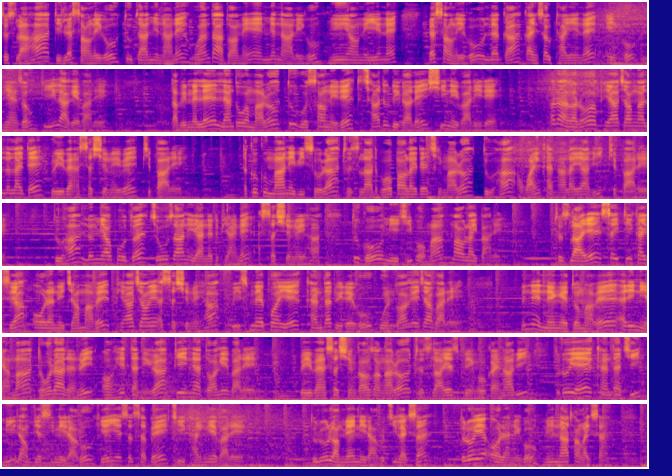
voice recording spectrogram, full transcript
Tesla ဟာဒီလက်ဆောင်လေးကိုသူ့သားမျက်နှာနဲ့ဝမ်းသာသွားမယ်မျက်နှာလေးကိုမြင်အောင်နေရင်းနဲ့လက်ဆောင်လေးကိုလက်ကကင်ဆုပ်ထားရင်းနဲ့အိမ်ကိုအမြန်ဆုံးပြေးလာခဲ့ပါတယ်။ဒါပေမဲ့လည်းလမ်းတော့မှာတော့သူ့ကိုစောင့်နေတဲ့တခြားသူတွေကလည်းရှိနေပါသေးတယ်။အဲ့ဒါကတော့ဖះเจ้าကလွတ်လိုက်တဲ့ Ray-Ban Accession တွေပဲဖြစ်ပါတယ်။တခုခုမားနေပြီဆိုတာ Tesla သဘောပေါက်လိုက်တဲ့အချိန်မှာတော့သူဟာအဝိုင်းခံထားလိုက်ရပြီဖြစ်ပါတယ်။ သူဟာလွတ်မြောက်ဖို့အတွက်စူးစမ်းနေတာနဲ့တပြိုင်နက်အဆက်ရှင်တွေဟာသူ့ကိုမြေကြီးပေါ်မှာမှောက်လိုက်ပါတယ်။တက်စလာရဲ့စိတ်တိခိုက်စရာအော်ရန်တွေကြားမှာပဲဖျားချောင်းရဲ့အဆက်ရှင်တွေဟာဖီးစမဲဖွဲ့ရဲ့ခံတပ်တွေတဲကိုဝင်သွားခဲ့ကြပါတယ်။မိနစ်နဲ့ငယ်တွန်းမှာပဲအဲ့ဒီနေရာမှာဒေါရဒန်တွေအော်ဟစ်တန်တွေကပြည့်နှက်သွားခဲ့ပါတယ်။ Raven Session ကောင်းဆောင်ကတော့ Tesla ရဲ့စပင်ကိုကင်ထားပြီးသူတို့ရဲ့ခံတပ်ကြီးမီးလောင်ပျက်စီးနေတာကိုရဲရဲဆက်ဆက်ပဲကြည့်ခိုင်းခဲ့ပါတယ်။ သူတို့လောင်မြိုက်နေတာကိုကြည့်လိုက်စမ်းသူတို့ရဲ့အော်ဒန်တွေကိုမင်းနားထောင်လိုက်စမ်း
